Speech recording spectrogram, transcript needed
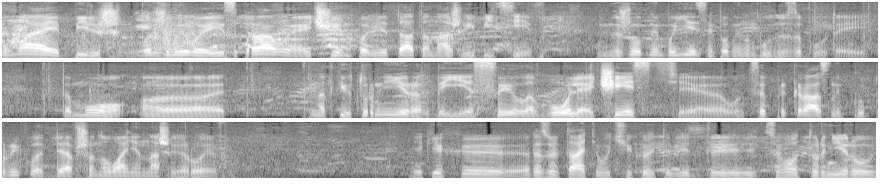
Немає більш важливої справи, чим пам'ятати наших бійців. Жодний боєць не повинен бути забутий. Тому е, на таких турнірах, де є сила, воля, честь, е, це прекрасний приклад для вшанування наших героїв. Яких е, результатів очікуєте від е, цього турніру?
